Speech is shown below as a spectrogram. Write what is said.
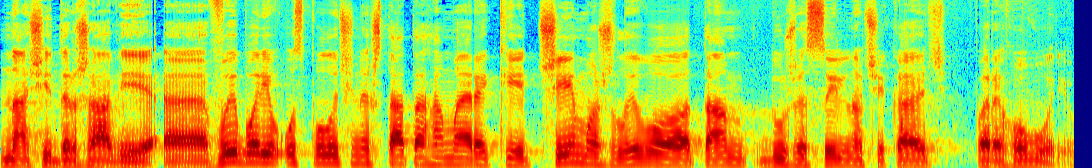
нашій державі е, виборів у Сполучених Штатах Америки, чи можливо там дуже сильно чекають переговорів?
